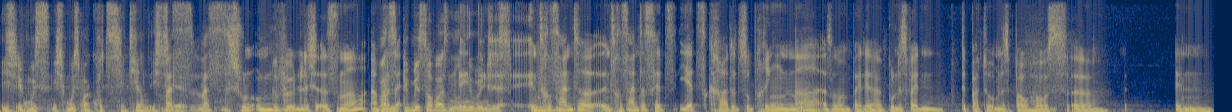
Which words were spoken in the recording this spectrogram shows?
ich, ich, muss, ich muss mal kurz zitieren. Ich, Was, äh, was schon ungewöhnlich ist, ne? Aber was ne- gewissermaßen ungewöhnlich ist. äh, interessante, interessant ist jetzt, jetzt gerade zu bringen, ne? Also bei der bundesweiten Debatte um das Bauhaus äh, in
